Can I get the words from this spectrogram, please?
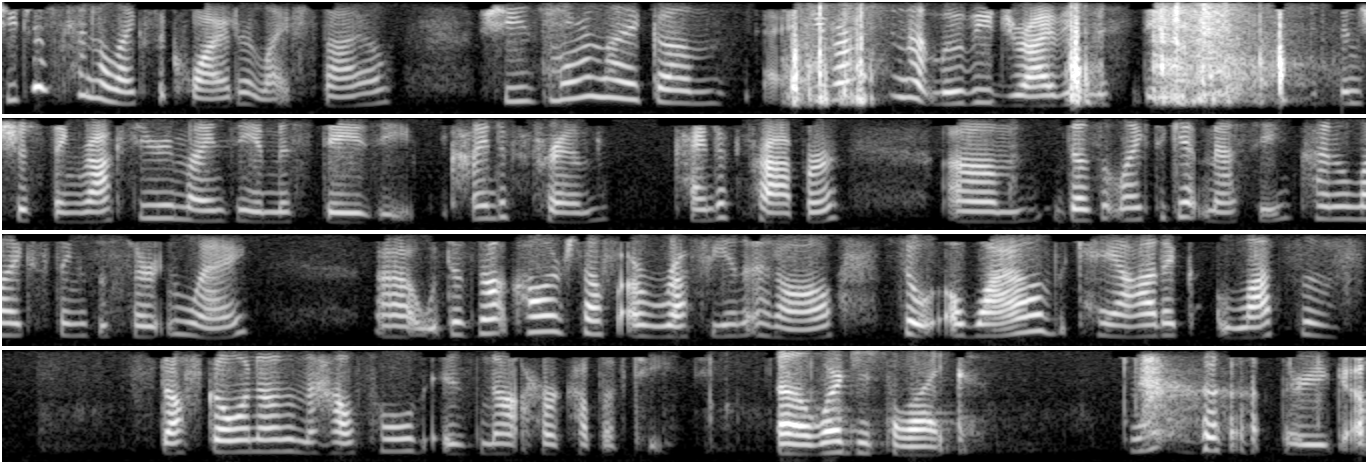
she just kind of likes a quieter lifestyle. She's more like um if you've ever seen that movie Driving Miss Daisy, interesting. Roxy reminds me of Miss Daisy, kind of prim, kind of proper, um, doesn't like to get messy, kind of likes things a certain way. Uh, does not call herself a ruffian at all. So a wild, chaotic, lots of stuff going on in the household is not her cup of tea. Oh, we're just alike. there you go.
